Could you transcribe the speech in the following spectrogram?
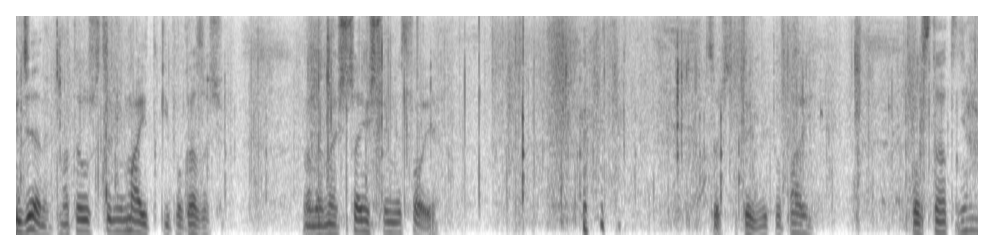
Idziemy. Mateusz chce mi majtki pokazać. Ale na szczęście nie swoje. Coś tutaj wykopali. Ostatnio.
